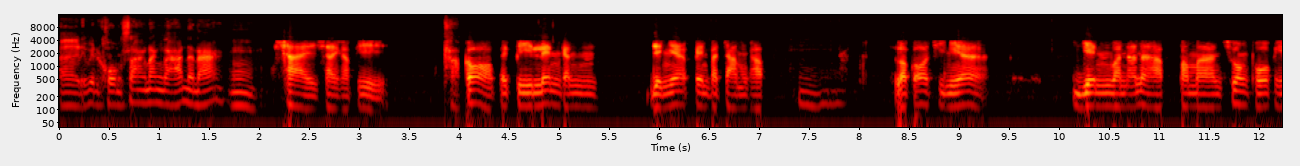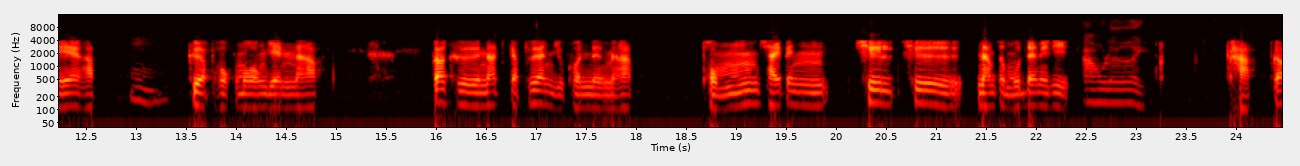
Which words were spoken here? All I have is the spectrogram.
เออนี่เป็นโครงสร้างนั่งร้านนะนะอืม ใช่ใช่ครับพี่ ครับ ก็ไปปีนเล่นกัน อย่างเงี้ยเป็นประจำครับ อืมแล้วก็ทีเนี้ย เย็นวันนั้นนะครับ ประมาณช่วงโพเพครับอืมเกือบหกโมงเย็นนะครับ ก็คือนัดกับเพื่อนอยู่คนหนึ่งนะครับ ผมใช้เป็นชื่อชื่อนามสมมุติได้ไหมพี่ เอาเลย ครับ ก็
